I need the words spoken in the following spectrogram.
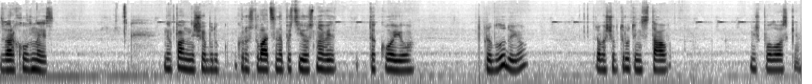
зверху вниз. Не впевнений, що я буду користуватися на постійній основі такою приблудою. Треба, щоб трутень став між полоски.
